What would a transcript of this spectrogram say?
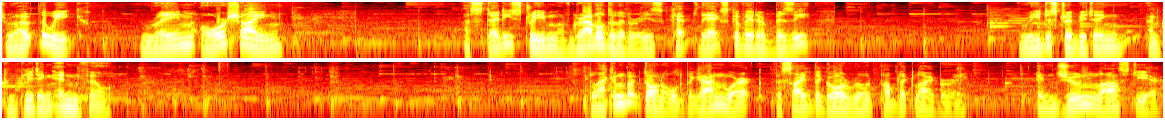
Throughout the week, rain or shine, a steady stream of gravel deliveries kept the excavator busy, redistributing and completing infill. Black & McDonald began work beside the Gore Road Public Library in June last year.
